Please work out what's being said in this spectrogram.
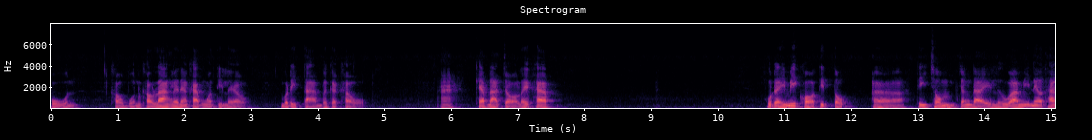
ปูน เข่าบนเข่าล่างแล้วนะครับ งวดที่แล้ว บริตามเพื่อกับเขาอะแคปหน้าจอเลยครับ ผู้ใดมีขอติดตกติชมจังใดหรือว่ามีแนวทาง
